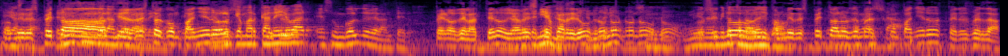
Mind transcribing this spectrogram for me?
Con mi respeto hacia el resto de compañeros. El gol que marca Neibar es un gol de delantero. Pero delantero, ya ves qué carrerón. No, no no, no, no. teníamos, no. sí. En Lo el siento, minuto oye, 90. con mi respeto a los demás 90. compañeros, pero es verdad.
